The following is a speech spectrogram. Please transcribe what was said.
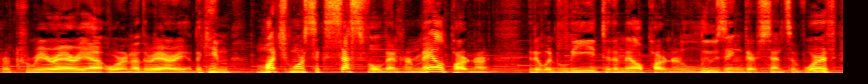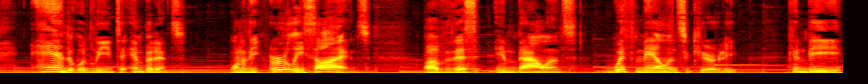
her career area or another area, became much more successful than her male partner, that it would lead to the male partner losing their sense of worth and it would lead to impotence. One of the early signs of this imbalance with male insecurity can be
